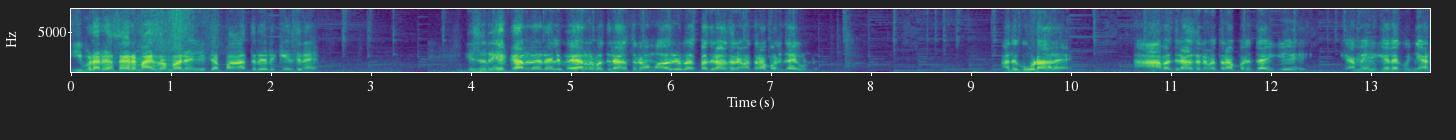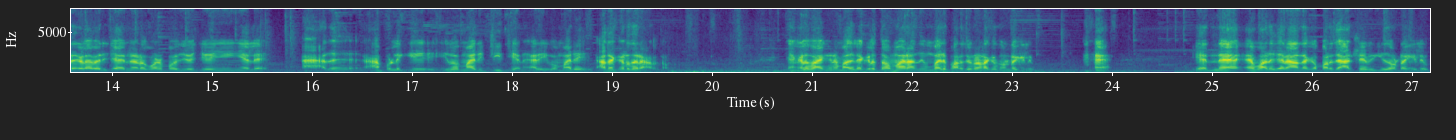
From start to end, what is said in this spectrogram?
ഇവിടെ രസകരമായ സംഭവം എന്ന് ചോദിച്ചാൽ പാത്രിർക്കീസിന് ഈ സിറിയക്കാരുടെ ഇടയിൽ വേറൊരു ഭദ്രാസനവും ആ ഒരു ഭദ്രാസന മെത്രാപ്പൊലിത്തായും ഉണ്ട്. അതുകൂടാതെ ആ ഭദ്രാസന മെത്രാപ്പൊലിത്തായിക്ക് അമേരിക്കയിലെ കുഞ്ഞാടുകളെ ഭരിച്ച എന്നോട് കുഴപ്പം ചോദിച്ചു കഴിഞ്ഞു കഴിഞ്ഞാൽ ആ, അത് ആ പുള്ളിക്ക് ഇവന്മാര് ചീറ്റിയാണ് കാരണം ഇവന്മാര് അധകൃതരാണല്ലോ. ഞങ്ങൾ ഭയങ്കര മതിലക്കെടുത്തവന്മാരാന്ന് ഇവന്മാര് പറഞ്ഞു നടക്കുന്നുണ്ടെങ്കിലും എന്നെ വടുകരാന്നൊക്കെ പറഞ്ഞ് ആക്ഷേപിക്കുന്നുണ്ടെങ്കിലും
